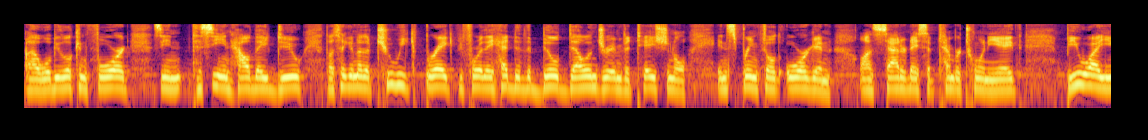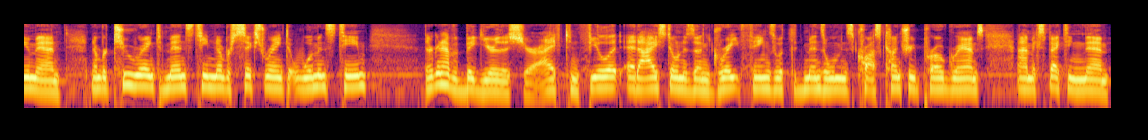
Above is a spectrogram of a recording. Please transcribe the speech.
Uh, we'll be looking forward seeing, to seeing how they do. They'll take another two week break before they head to the Bill Dellinger Invitational in Springfield, Oregon on Saturday, September 28th. BYU, man, number two ranked men's team, number six ranked women's team they're going to have a big year this year. I can feel it. Ed Eyestone has done great things with the men's and women's cross country programs, I'm expecting them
